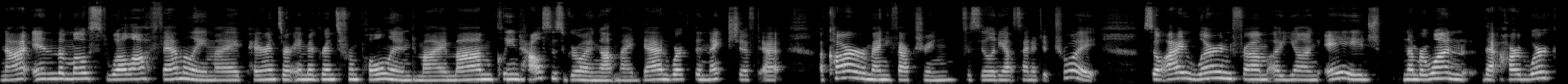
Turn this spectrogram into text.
not in the most well off family. My parents are immigrants from Poland. My mom cleaned houses growing up. My dad worked the night shift at a car manufacturing facility outside of Detroit. So I learned from a young age number one, that hard work,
